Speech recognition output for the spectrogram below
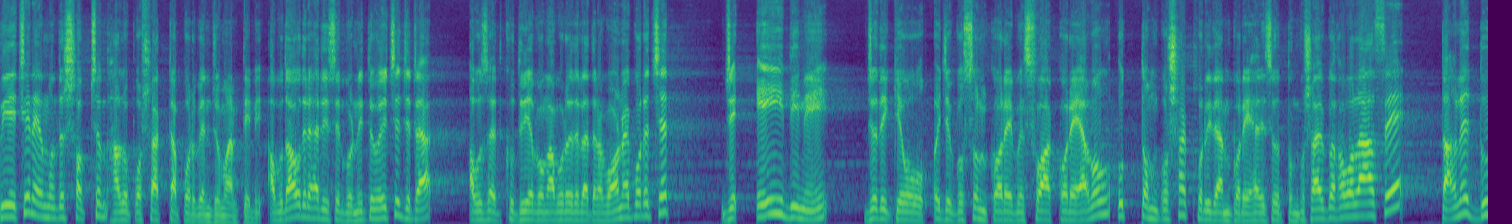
দিয়েছেন এর মধ্যে সবচেয়ে ভালো পোশাকটা পরবেন জুমার তিনি আবু দাউদের হাদিসের বর্ণিত হয়েছে, যেটা আবু সাইদ খুদ্রি এবং আবু রদুল্লাহ তারা বর্ণনা করেছেন যে এই দিনে যদি কেউ ওই যে গোসল করে সোয়াক করে এবং উত্তম পোশাক পরিধান করে হাদিসে উত্তম পোশাকের কথা বলা আছে তাহলে দু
